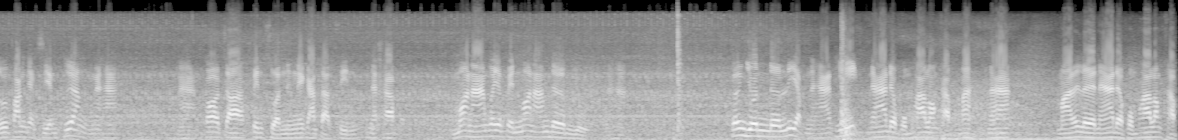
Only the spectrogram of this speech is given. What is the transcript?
ดูฟังจากเสียงเครื่องนะฮะนะก็จะเป็นส่วนหนึ่งในการตัดสินนะครับ หม้อน้ำก็ยังเป็นหม้อน้ำเดิมอยู่นะฮะเครื่องยนต์เดินเรียบนะฮะทีนี้นะฮะเดี๋ยวผมพาลองขับมานะฮะมาได้เลยนะฮะเดี๋ยวผมพาลองขับ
